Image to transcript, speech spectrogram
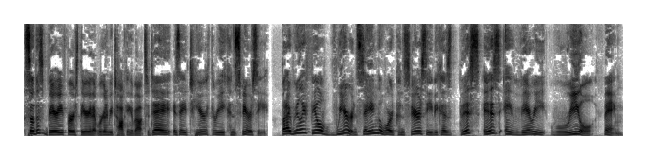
So, this very first theory that we're going to be talking about today is a tier three conspiracy. But I really feel weird saying the word conspiracy because this is a very real thing.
